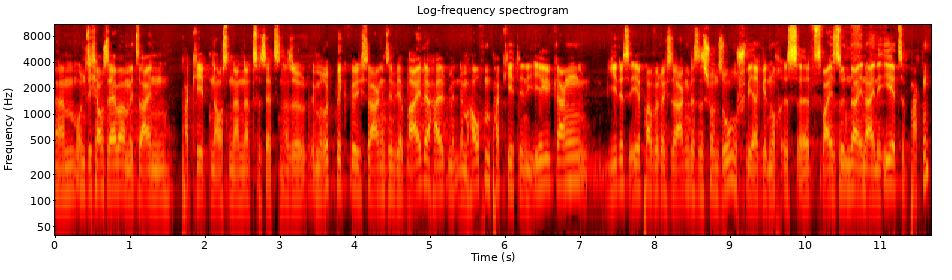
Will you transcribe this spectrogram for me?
ähm, und sich auch selber mit seinen Paketen auseinanderzusetzen. Also im Rückblick würde ich sagen, sind wir beide halt mit einem Haufen Pakete in die Ehe gegangen. Jedes Ehepaar würde euch sagen, dass es schon so schwer genug ist, äh, zwei Sünder in eine Ehe zu packen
